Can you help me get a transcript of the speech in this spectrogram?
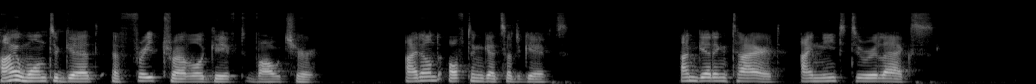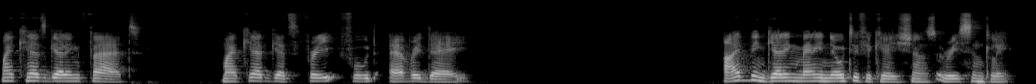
I want to get a free travel gift voucher. I don't often get such gifts. I'm getting tired. I need to relax. My cat's getting fat. My cat gets free food every day. I've been getting many notifications recently.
